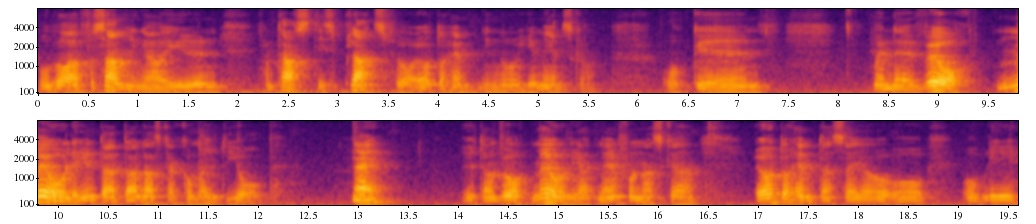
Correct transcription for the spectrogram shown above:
Och våra församlingar är ju en fantastisk plats för återhämtning och gemenskap. Och, eh, men eh, vårt mål är ju inte att alla ska komma ut i jobb. Nej. Utan vårt mål är att människorna ska återhämta sig och, och, och bli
